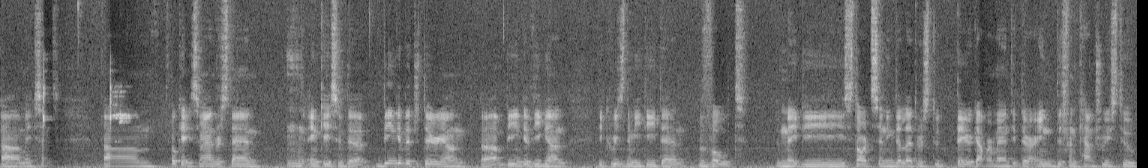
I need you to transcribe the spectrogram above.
Uh, makes sense. Um, okay, so I understand. in case of the being a vegetarian, uh, being a vegan decrease the meat then vote maybe start sending the letters to their government if they're in different countries to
